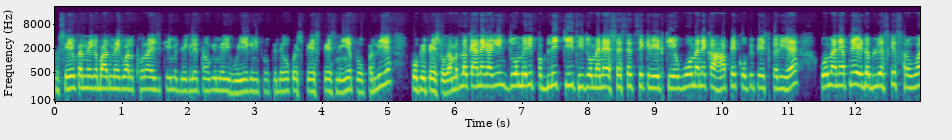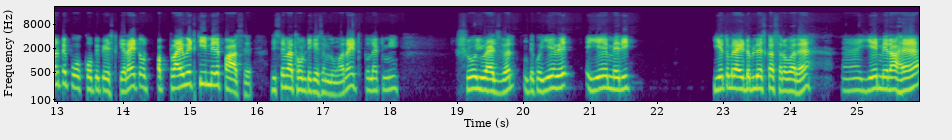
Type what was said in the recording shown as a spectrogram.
तो सेव करने के बाद मैं एक बार थोड़ा की में देख लेता हूँ कि मेरी हुई है कि नहीं प्रॉपरली देखो, कोई स्पेस स्पेस नहीं है प्रॉपरली है कॉपी पेस्ट होगा मतलब कहने का कि जो मेरी पब्लिक की थी, जो मैंने एस से क्रिएट की है, वो मैंने कहाँ पे कॉपी पेस्ट करी है, वो मैंने अपने एडब्ल्यू के सर्वर पे कॉपी पेस्ट किया राइट और प्राइवेट की मेरे पास है जिससे मैं अथोंटिकेशन लूँगा राइट तो let me show you as well देखो, ये ये मेरी, ये तो मेरा एडब्ल्यू का सर्वर है। ये मेरा है,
